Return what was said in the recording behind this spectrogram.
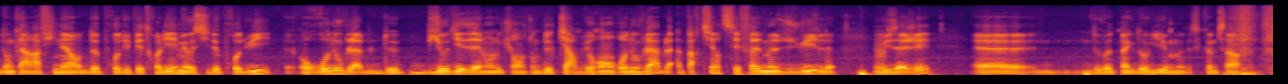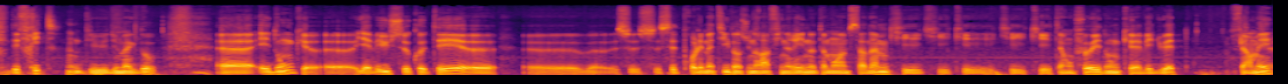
donc un raffineur de produits pétroliers, mais aussi de produits renouvelables, de biodiesel en l'occurrence, donc de carburant renouvelable à partir de ces fameuses huiles mmh. usagées. Euh, de votre McDo, Guillaume, c'est comme ça, des frites du, du McDo. Euh, et donc, euh, il y avait eu ce côté, euh, ce, cette problématique dans une raffinerie, notamment à Amsterdam, qui, qui, qui, qui, qui était en feu et donc avait dû être fermée.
